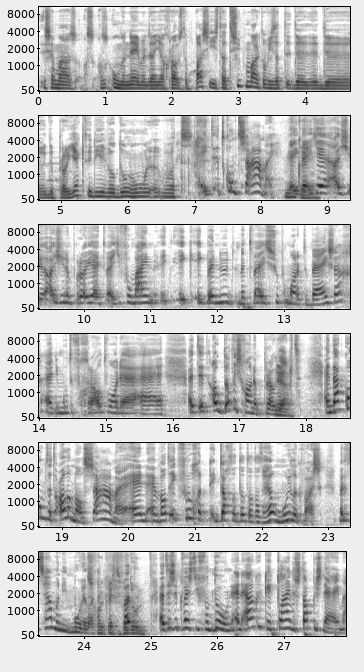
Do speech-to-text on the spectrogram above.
zeg maar, als, als, ondernemer dan jouw grootste passie? Is dat de supermarkt of is dat de, de, de, de projecten die je wilt doen? Hoe, wat? Het, het komt samen. Oké. Weet je, als je, als je een project, weet je, voor mij, ik, ik, ik ben nu met twee supermarkten bezig. Eh, die moeten vergroot worden. Eh, het, het- ook dat is gewoon een project. En daar komt het allemaal samen. En, en wat ik vroeger, ik dacht dat dat, dat dat heel moeilijk was. Maar het is helemaal niet moeilijk. Het is gewoon een kwestie van Wat- doen. Het is een kwestie van doen. En elke keer kleine stapjes nemen.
